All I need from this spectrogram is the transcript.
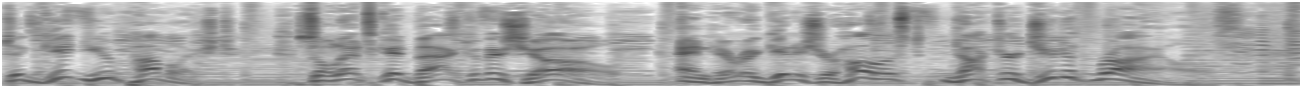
to get you published. So let's get back to the show. And here again is your host, Dr. Judith Briles.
